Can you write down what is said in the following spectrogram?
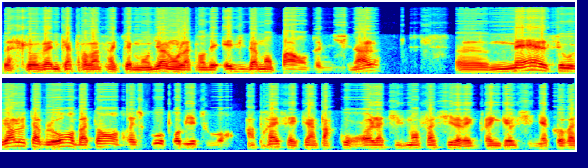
La Slovène 85e mondiale, on l'attendait évidemment pas en demi-finale. Euh, mais elle s'est ouvert le tableau en battant Andrescu au premier tour. Après, ça a été un parcours relativement facile avec Brengel, Siniakova,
